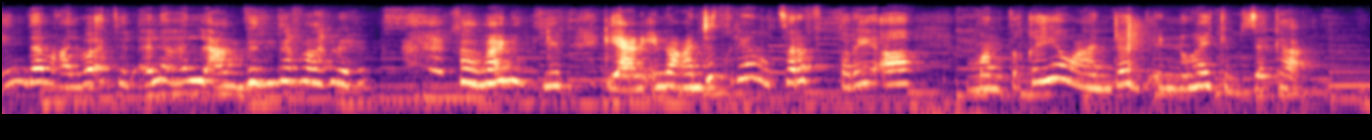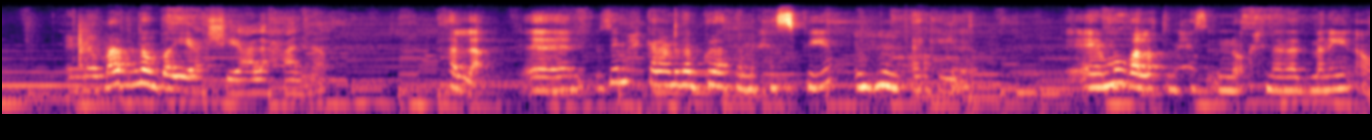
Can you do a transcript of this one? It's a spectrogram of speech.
إندم على الوقت اللي أنا هلأ عم بندم عليه. فهماني كيف؟ يعني إنه عن جد خلينا نتصرف بطريقة منطقية وعن جد إنه هيك بذكاء. إنه ما بدنا نضيع شيء على حالنا. هلأ آه، زي ما حكينا الندم كلنا بنحس فيه. أكيد. آه، مو غلط نحس إنه إحنا ندمانين أو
